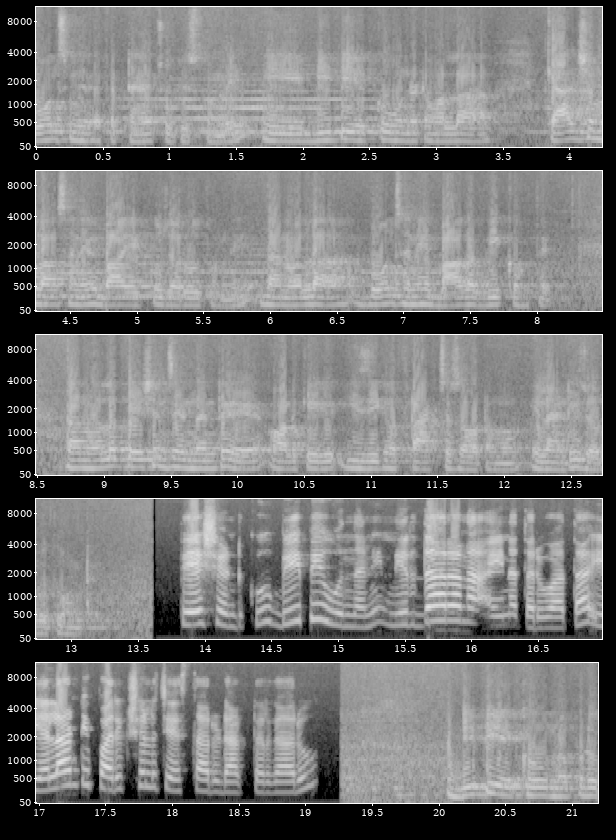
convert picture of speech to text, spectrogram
బోన్స్ మీద ఎఫెక్ట్ అనేది చూపిస్తుంది. ఈ బీపీ ఎక్కువ ఉండటం వల్ల కాల్షియం లాస్ అనేది బాగా ఎక్కువ జరుగుతుంది. దానివల్ల బోన్స్ అనేవి బాగా వీక్ అవుతాయి. దానివల్ల పేషెంట్స్ ఏంటంటే వాళ్ళకి ఈజీగా ఫ్రాక్చర్స్ అవటము ఇలాంటివి జరుగుతూ ఉంటాయి. పేషెంట్కు బీపీ ఉందని నిర్ధారణ అయిన తరువాత ఎలాంటి పరీక్షలు చేస్తారు డాక్టర్ గారు? బీపీ ఎక్కువ ఉన్నప్పుడు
